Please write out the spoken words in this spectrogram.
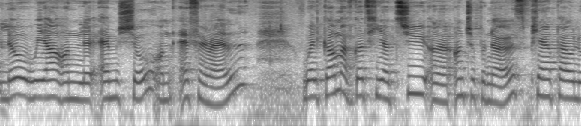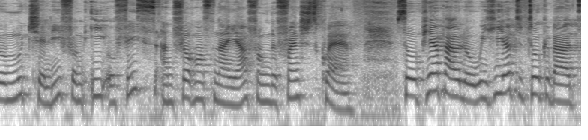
Hello, we are on the M Show on FRL. Welcome. I've got here two uh, entrepreneurs, Pier Paolo Mucelli from eOffice and Florence Naya from the French Square. So, Pier Paolo, we're here to talk about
